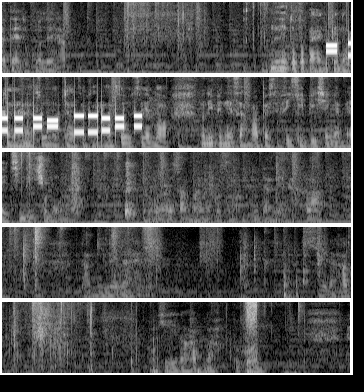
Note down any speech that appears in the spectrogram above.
แล้วแต่ทุกคนเลยนะครับนี่ในตัวต่อไปจะเป็นดอกจันห้าศูนย์ดอกจันสามสามห้าศูนย์เสียบดอกวันนี้เป็นในสามร้อยแปดสิบสี่ KB ใช้งานได้ที่หนึ่งชั่วโมงนะทุกคนก็สามารถลองกดสมัครได้เลยนะครับ ตามนี้เลยนะ โอเคนะครับ โอเคนะครับเนาะทุกคนใน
